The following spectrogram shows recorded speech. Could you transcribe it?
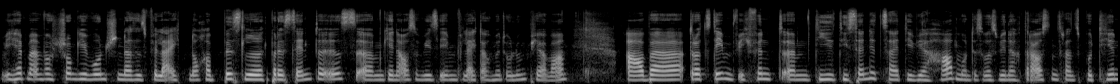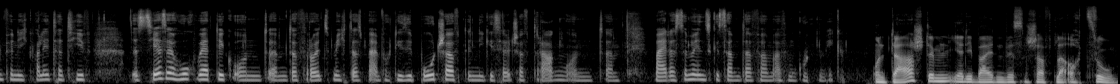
ich hätte mir einfach schon gewünscht, dass es vielleicht noch ein bisschen präsenter ist, ähm, genauso wie es eben vielleicht auch mit Olympia war. Aber trotzdem, ich finde, ähm, die, die Sendezeit, die wir haben und das, was wir nach draußen transportieren, finde ich qualitativ ist sehr, sehr hochwertig und ähm, da freut es mich, dass wir einfach diese Botschaft in die Gesellschaft tragen und ähm, da sind wir insgesamt auf auf einem guten Weg. Und da stimmen ihr die beiden Wissenschaftler auch zu.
